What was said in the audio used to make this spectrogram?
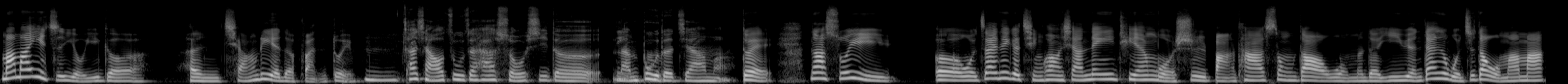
妈妈一直有一个很强烈的反对。嗯，他想要住在他熟悉的南部的家嘛？对，那所以。呃，我在那个情况下，那一天我是把他送到我们的医院，但是我知道我妈妈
